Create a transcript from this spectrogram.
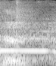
Ram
